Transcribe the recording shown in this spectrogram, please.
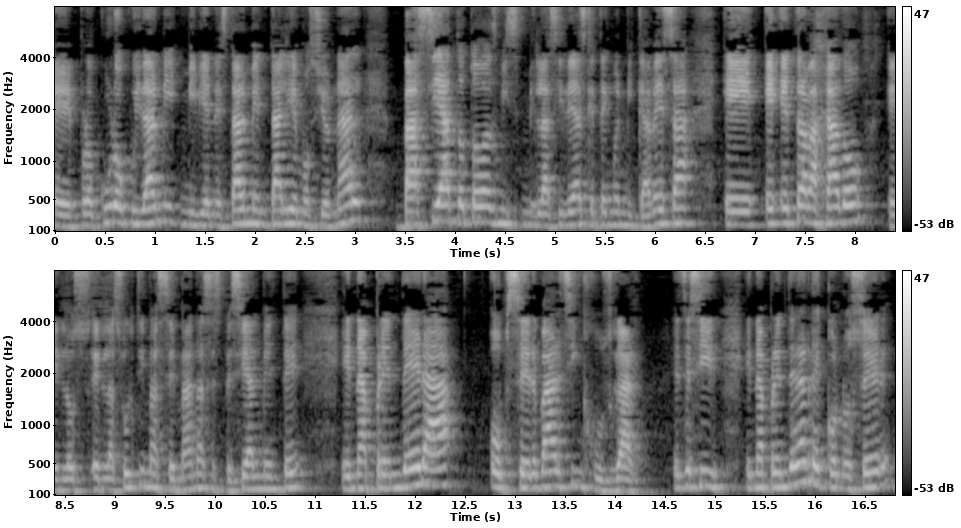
eh, procuro cuidar mi, bienestar mental y emocional, vaciando todas mis, las ideas que tengo en mi cabeza. Eh, he, trabajado en, los, en las últimas semanas especialmente en aprender a observar sin juzgar. Es decir, en aprender a reconocer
